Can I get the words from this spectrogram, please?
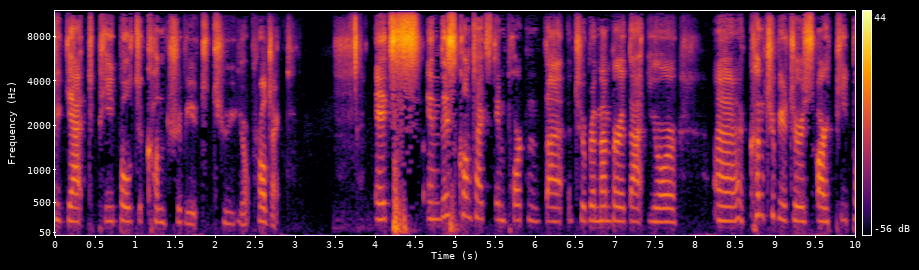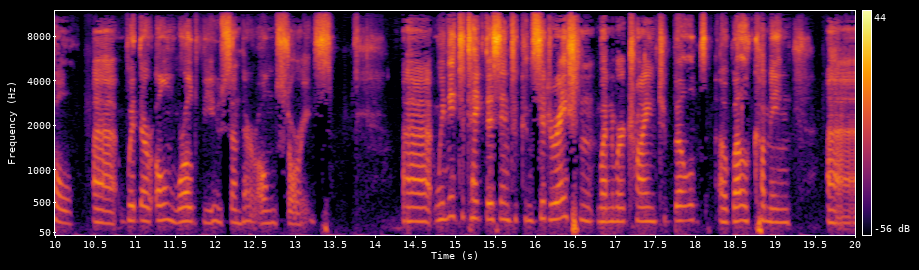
to get people to contribute to your project. It's in this context important that to remember that your uh, contributors are people uh, with their own worldviews and their own stories. Uh, we need to take this into consideration when we're trying to build a welcoming uh,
